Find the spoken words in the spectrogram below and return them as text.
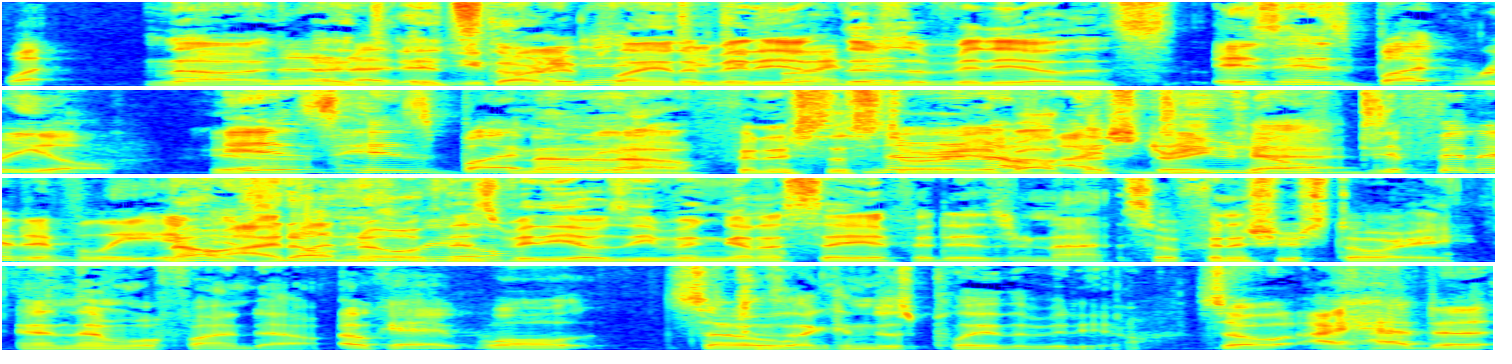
What? No, No, no, it, no. it Did started find it? playing a video. There's it? a video that's Is his butt real? Yeah. Is his butt no, no, real? no. Finish the No, no, story no, no. about I- the stray Do you know cat. definitively? If no, his I don't butt know is if this video is even gonna say if it is or not. So finish your story, and then we'll find out. Okay, well, so Because I can just play the video. So I had to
